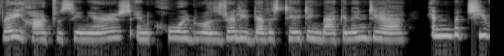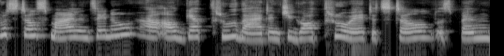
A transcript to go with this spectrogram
very hard for seniors, and COVID was really devastating back in India. And but she would still smile and say, "No, I'll, I'll get through that." And she got through it. It's still it's been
